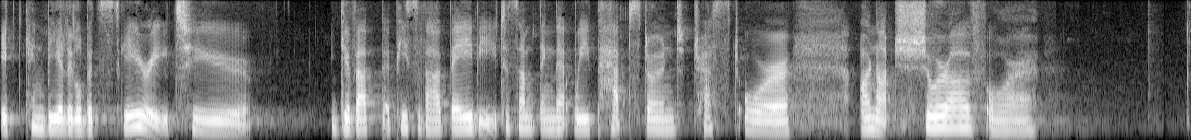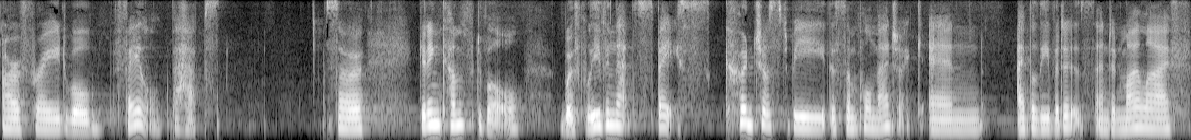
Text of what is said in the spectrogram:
it can be a little bit scary to give up a piece of our baby to something that we perhaps don't trust or are not sure of or are afraid will fail, perhaps. So, getting comfortable with leaving that space could just be the simple magic, and I believe it is. And in my life,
